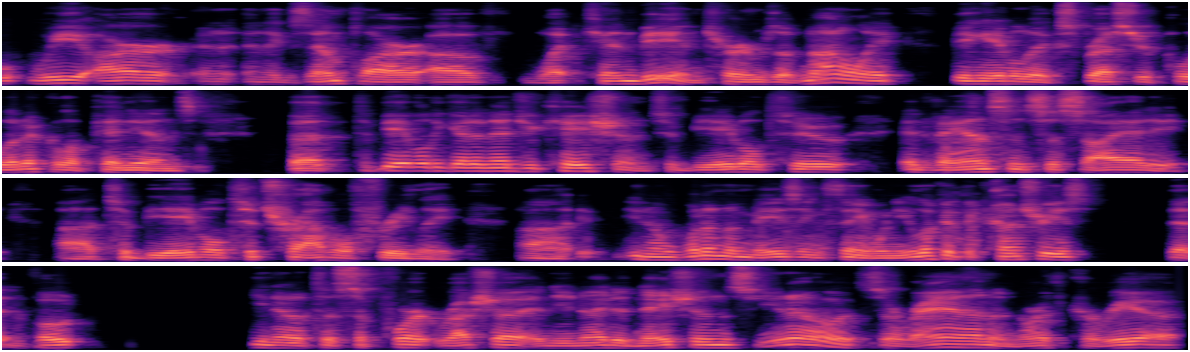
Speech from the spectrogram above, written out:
we are an, an exemplar of what can be in terms of not only being able to express your political opinions, but to be able to get an education, to be able to advance in society, uh, to be able to travel freely. Uh, you know, what an amazing thing. When you look at the countries that vote, you know, to support Russia and the United Nations, you know, it's Iran and North Korea.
